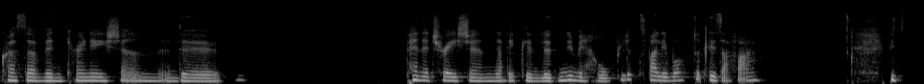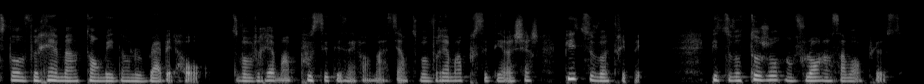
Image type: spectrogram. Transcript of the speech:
cross of incarnation de penetration avec le numéro. Puis là, tu vas aller voir toutes les affaires. Puis tu vas vraiment tomber dans le rabbit hole. Tu vas vraiment pousser tes informations, tu vas vraiment pousser tes recherches, puis tu vas triper. Puis tu vas toujours en vouloir en savoir plus.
